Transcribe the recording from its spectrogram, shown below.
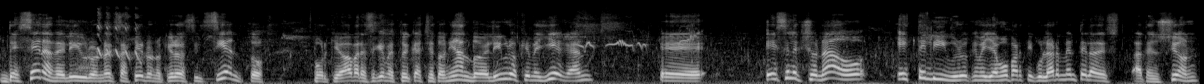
decenas de libros, no exagero, no quiero decir cientos, porque va a parecer que me estoy cachetoneando de libros que me llegan, eh, he seleccionado este libro que me llamó particularmente la atención,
